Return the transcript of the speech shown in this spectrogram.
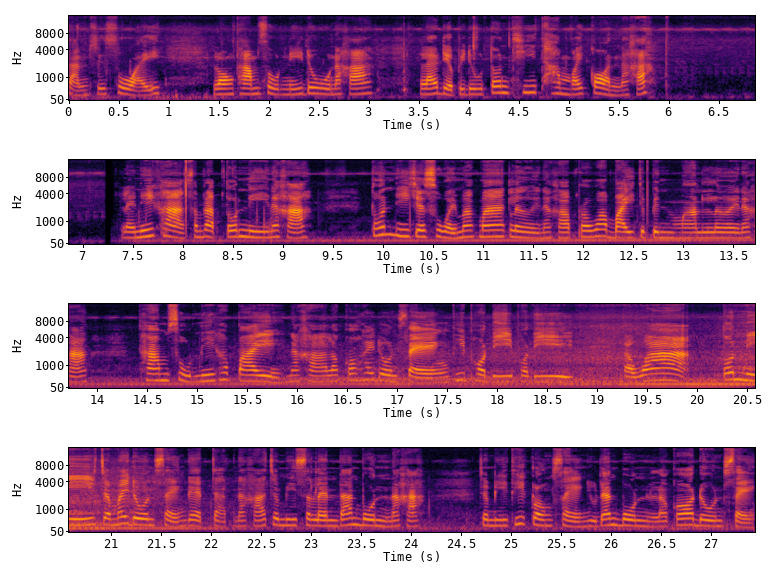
สันสวยๆลองทำสูตรนี้ดูนะคะ แล้วเดี๋ยวไปดูต้นที่ทำไว้ก่อนนะคะ และนี่ค่ะสำหรับต้นนี้นะคะ ต้นนี้จะสวยมากๆเลยนะคะ เพราะว่าใบจะเป็นมันเลยนะคะทำสูตรนี้เข้าไปนะคะ แล้วก็ให้โดนแสงที่พอดีพอดี แต่ว่า ต้นนี้จะไม่โดนแสงแดดจัดนะคะ จะมีสแลนด้านบนนะคะ จะมีที่กรองแสงอยู่ด้านบน แล้วก็โดนแสง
